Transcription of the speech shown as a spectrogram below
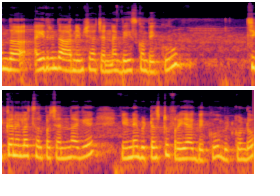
ಒಂದು ಐದರಿಂದ ಆರು ನಿಮಿಷ ಚೆನ್ನಾಗಿ ಬೇಯಿಸ್ಕೊಬೇಕು. ಚಿಕನ್ ಎಲ್ಲ ಸ್ವಲ್ಪ ಚೆನ್ನಾಗಿ ಎಣ್ಣೆ ಬಿಟ್ಟಷ್ಟು ಫ್ರೈ ಆಗಬೇಕು ಬಿಟ್ಕೊಂಡು.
